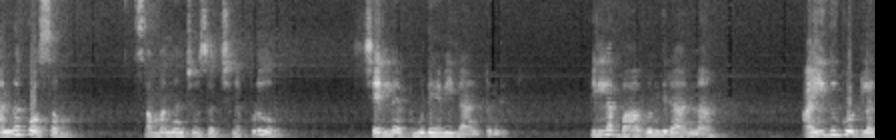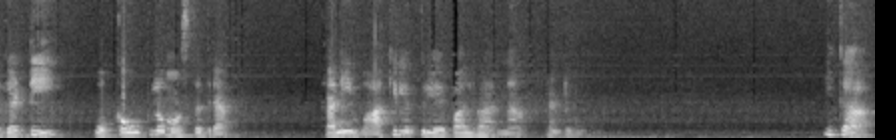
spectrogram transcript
అన్న కోసం సంబంధం చూసొచ్చినప్పుడు చెల్లె భూదేవి ఇలా అంటుంది పిల్ల బాగుందిరా అన్న. ఐదు గొడ్ల గడ్డి ఒక్క ఊపులో మోస్తుందిరా. కానీ వాకిలెత్తు లేపాలరా అన్న అంటుంది. ఇక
